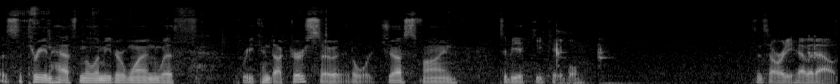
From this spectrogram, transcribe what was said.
It's a three and a half millimeter one with three conductors, so it'll work just fine to be a key cable. Since I already have it out.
